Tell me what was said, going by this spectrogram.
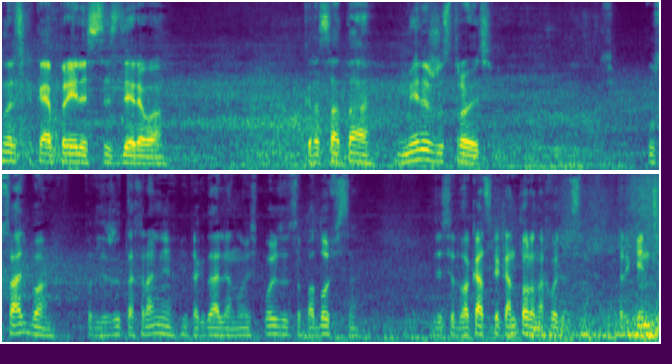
Смотрите, какая прелесть из дерева. Красота. Умели же строить. Усадьба подлежит охране и так далее. Но используется под офисы. Здесь адвокатская контора находится. Прикиньте.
